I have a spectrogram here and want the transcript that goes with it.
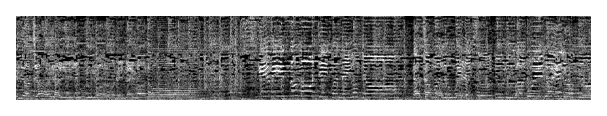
င်းတဲ့လေးများကြားရရင်ယူလူရွာတော့မနေနိုင်ပါနော်ကေမီစမောတီခွနိုင်လို့ပြောဒါကြောင့်မလူဝဲတဲ့ဆိုတူတူပါတွေ့တွေ့လို့ပြော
